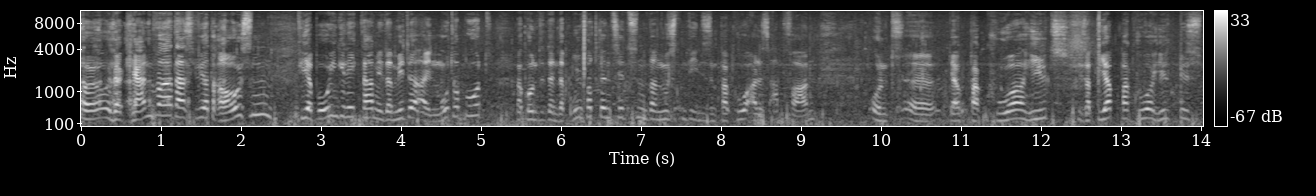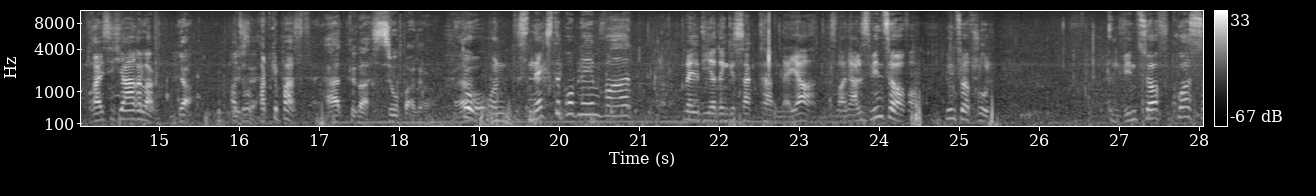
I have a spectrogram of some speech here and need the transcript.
Äh, und der Kern war, dass wir draußen vier Bojen gelegt haben, in der Mitte ein Motorboot. Da konnte dann der Prüfer drin sitzen und dann mussten die in diesem Parcours alles abfahren. Und äh, der Parcours hielt, dieser Bierparcours hielt bis 30 Jahre lang. Ja, Also siehste. hat gepasst. hat gepasst. Super. ne? So, und das nächste Problem war, weil die ja dann gesagt haben, naja, das waren ja alles Windsurfer, Windsurfschulen. Ein Windsurfkurs,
